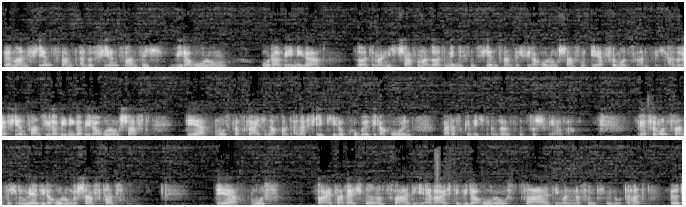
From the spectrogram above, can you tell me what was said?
wenn man 24, also 24 Wiederholungen oder weniger sollte man nicht schaffen, man sollte mindestens 24 Wiederholungen schaffen, eher 25. Also wer 24 oder weniger Wiederholungen schafft, der muss das gleiche noch mit einer 4 Kilo Kugel wiederholen, weil das Gewicht ansonsten zu schwer war. Wer 25 und mehr Wiederholungen geschafft hat, der muss weiter rechnen und zwar die erreichte Wiederholungszahl, die man in einer 5 Minute hat, wird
